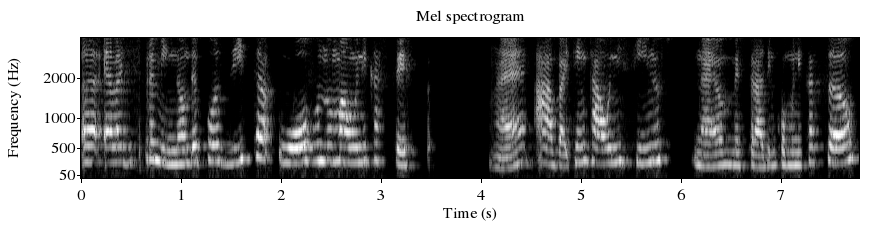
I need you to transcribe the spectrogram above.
uh, ela disse para mim: não deposita o ovo numa única cesta. Né? Ah, vai tentar Unicinos, né, o mestrado em comunicação,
